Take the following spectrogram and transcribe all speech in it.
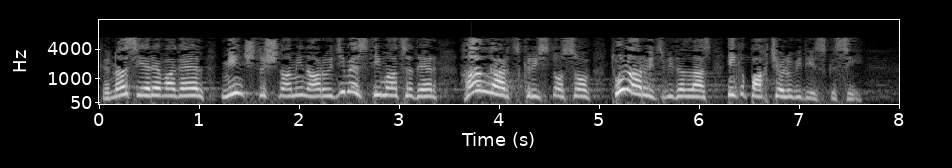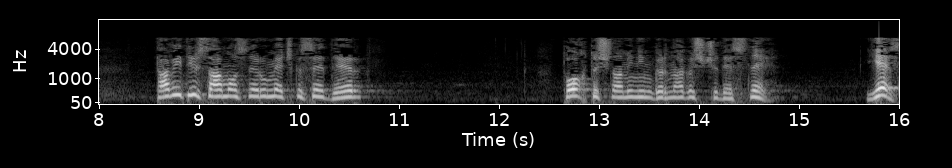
Գնաս Երևակայել, ինչ ճշնամին արույցի պես դիմացը դեր, հանգարց Քրիստոսով, թուն արույց մի դլաս, ինքը փախչելու պիտի սկսի։ Դավիթ իր սամոսներու մեջ կսե դեր թող ճշնամին իմ գրնագս չդեսնե։ Ես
